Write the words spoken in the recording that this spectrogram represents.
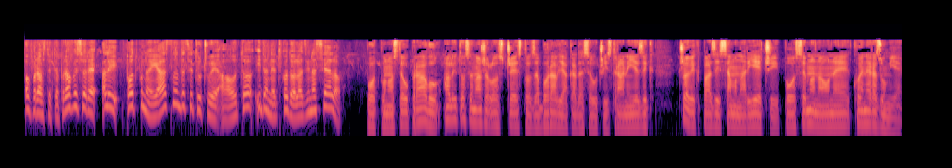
Oprostite, profesore, ali potpuno je jasno da se tu čuje auto i da netko dolazi na selo. Potpuno ste u pravu, ali to se nažalost često zaboravlja kada se uči strani jezik. Čovjek pazi samo na riječi, posebno na one koje ne razumije.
